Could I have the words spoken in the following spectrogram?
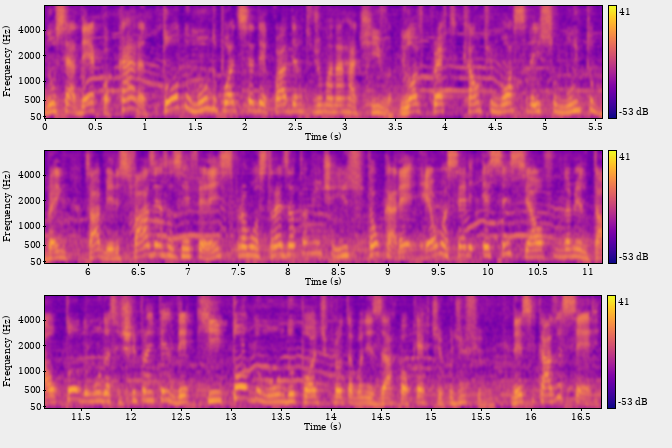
não se adequa. Cara, todo mundo pode se adequar dentro de uma narrativa. E Lovecraft Country mostra isso muito bem, sabe? Eles fazem essas referências para mostrar exatamente isso. Então, cara, é, é uma série essencial, fundamental, todo mundo assistir para entender que todo mundo pode protagonizar qualquer tipo de filme. Nesse caso é série,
